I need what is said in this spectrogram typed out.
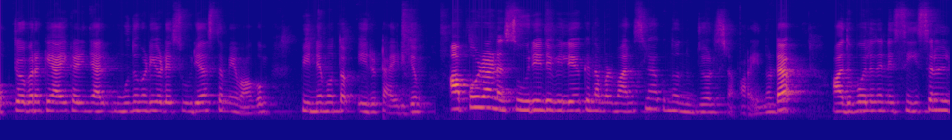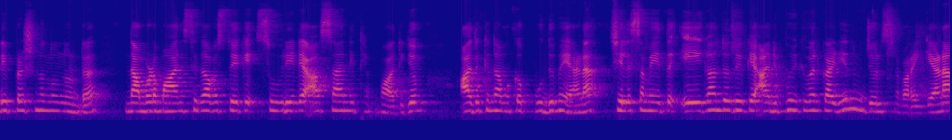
ഒക്ടോബറൊക്കെ ആയി കഴിഞ്ഞാൽ മൂന്ന് മണിയോടെ സൂര്യാസ്തമയമാകും. പിന്നെ മൊത്തം ഇരുട്ടായിരിക്കും. അപ്പോഴാണ് സൂര്യന്റെ വിലയൊക്കെ നമ്മൾ മനസ്സിലാക്കുന്നതെന്നും ജ്യോത്സന പറയുന്നുണ്ട്. അതുപോലെ തന്നെ സീസണൽ ഡിപ്രഷൻ ഒന്നുണ്ട് നമ്മുടെ മാനസികാവസ്ഥയൊക്കെ സൂര്യന്റെ അസാന്നിധ്യം ബാധിക്കും. അതൊക്കെ നമുക്ക് പുതുമയാണ്. ചില സമയത്ത് ഏകാന്തതയൊക്കെ അനുഭവിക്കുവാൻ കഴിയുമെന്നും ജ്യോത്സ്ന പറയുകയാണ്.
